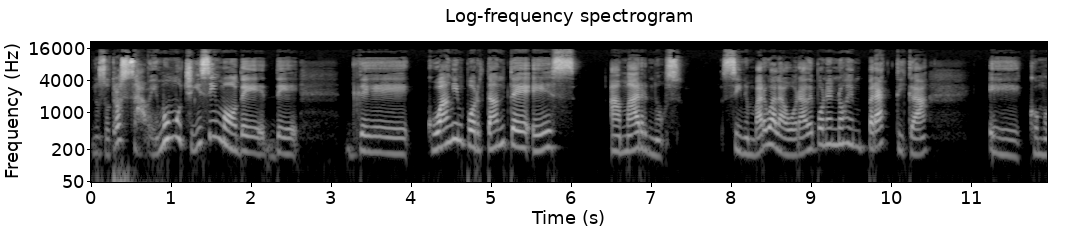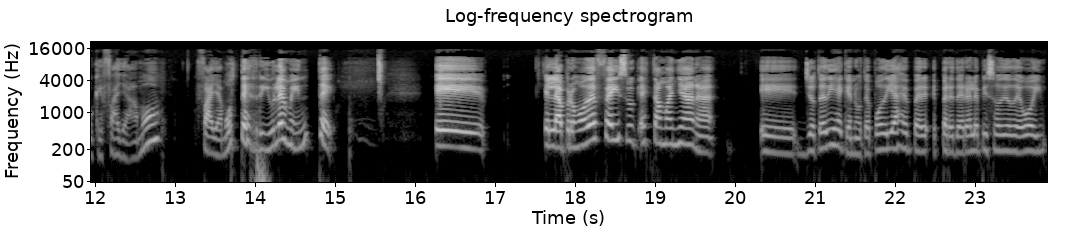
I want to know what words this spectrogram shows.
nosotros sabemos muchísimo de, de, de cuán importante es amarnos. Sin embargo, a la hora de ponernos en práctica, eh, como que fallamos, fallamos terriblemente. Eh, en la promo de Facebook esta mañana, eh, yo te dije que no te podías perder el episodio de hoy,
